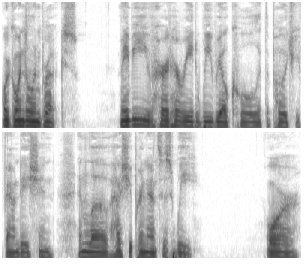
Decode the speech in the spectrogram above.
Or Gwendolyn Brooks. Maybe you've heard her read We Real Cool at the Poetry Foundation and love how she pronounces we. Or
